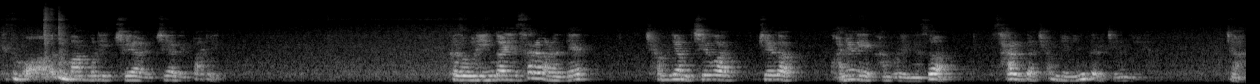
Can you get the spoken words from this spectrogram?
그래서 모든 만물이 죄알, 죄악에 빠져있고 그래서 우리 인간이 살아가는데 점점 죄와, 죄가 관영에 감으로 인해서 살기가 점점 힘들어지는 거예요. 자,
